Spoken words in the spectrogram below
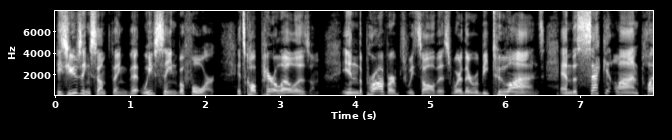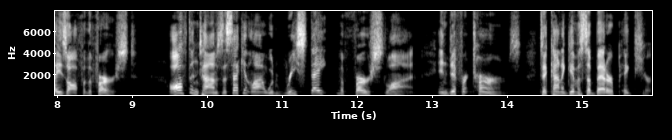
He's using something that we've seen before. It's called parallelism. In the Proverbs, we saw this, where there would be two lines, and the second line plays off of the first. Oftentimes, the second line would restate the first line in different terms to kind of give us a better picture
